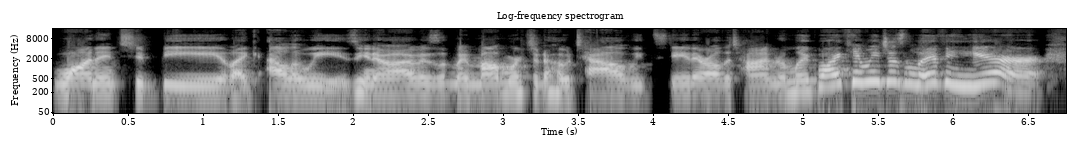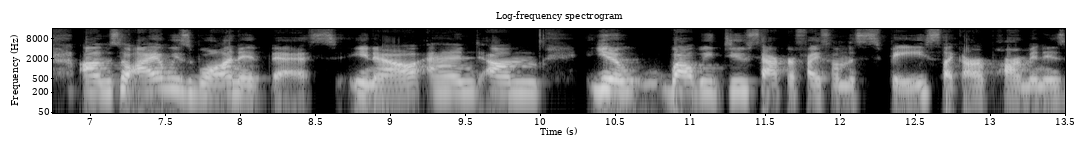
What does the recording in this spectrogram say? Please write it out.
wanted to be like Eloise. You know, I was my mom worked at a hotel. We'd stay there all the time. And I'm like, why can't we just live here? Um, so I always wanted this, you know, and um, you know, while we do sacrifice on the space, like our apartment is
